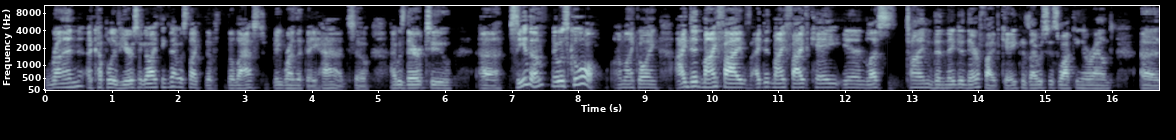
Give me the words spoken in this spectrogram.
run a couple of years ago. I think that was like the the last big run that they had. So I was there to uh, see them. It was cool. I'm like going, I did my five, I did my 5K in less time than they did their 5K because I was just walking around uh,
